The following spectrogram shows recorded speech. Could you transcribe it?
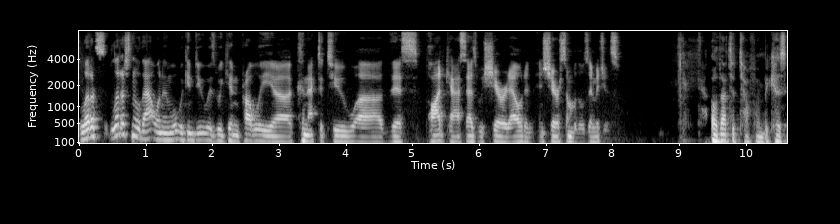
let us let us know that one, and what we can do is we can probably uh, connect it to uh, this podcast as we share it out and, and share some of those images. Oh, that's a tough one because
